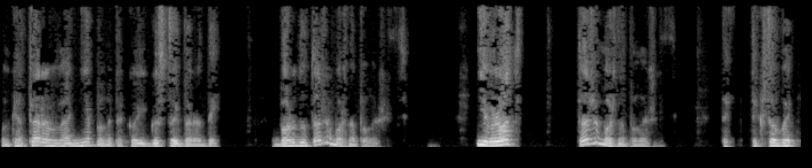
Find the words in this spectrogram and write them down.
у которого не было такой густой бороды. Бороду тоже можно положить. И в рот тоже можно положить. Так, чтобы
